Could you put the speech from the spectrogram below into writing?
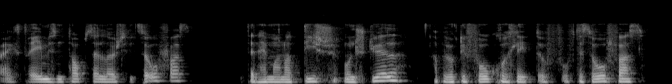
extrem sind Topseller sind Sofas. Dann haben wir noch Tisch und Stühle, aber wirklich Fokus liegt auf, auf den Sofas.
